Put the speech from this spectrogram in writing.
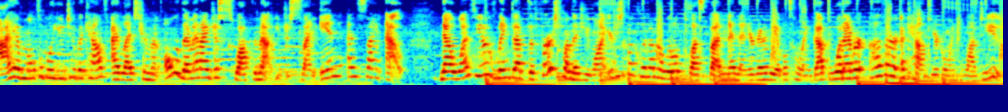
I have multiple YouTube accounts. I live stream on all of them and I just swap them out. You just sign in and sign out. Now once you have linked up the first one that you want, you're just to click on the little plus button and then you're to be able to link up whatever other accounts you're going to want to use.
